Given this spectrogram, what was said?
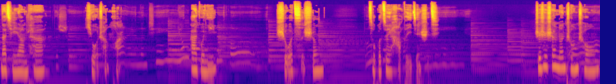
那请让它替我传话。爱过你，是我此生做过最好的一件事情。只是山峦重重，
